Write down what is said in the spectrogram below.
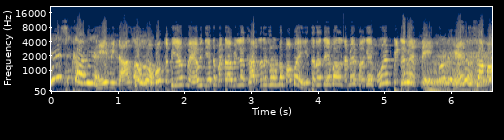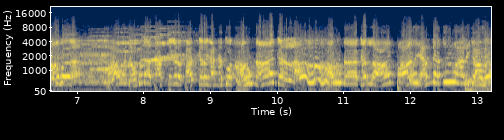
හේසිකාරිය ඒ විනාශ ඔබතුමියම ඒ විදිහට මට අවිල්ලා කරදර කරනකොට මම හිතන දේවල් නෙමෙයි මගේ මොයෙන් පිට වෙන්නේ. ඒ නිසා මාව මාව නොමනා තත්යකට පත් කරගන්න නැතුව කරුණා කරලා කරුණා කරලා ආ පාර යන්න අතුල් මාලිගාවට.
